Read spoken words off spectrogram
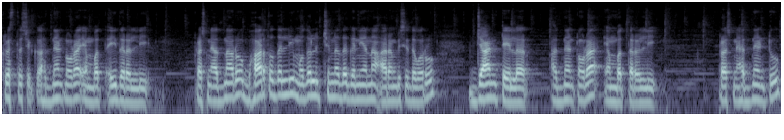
ಕ್ರಿಸ್ತಶಕ ಹದಿನೆಂಟುನೂರ ಎಂಬತ್ತೈದರಲ್ಲಿ. ಪ್ರಶ್ನೆ ಹದಿನಾರು, ಭಾರತದಲ್ಲಿ ಮೊದಲು ಚಿನ್ನದ ಗಣಿಯನ್ನು ಆರಂಭಿಸಿದವರು ಜಾನ್ ಟೇಲರ್, ಹದಿನೆಂಟುನೂರ ಎಂಬತ್ತರಲ್ಲಿ. ಪ್ರಶ್ನೆ ಹದಿನೆಂಟು,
